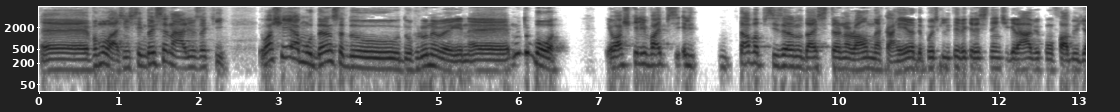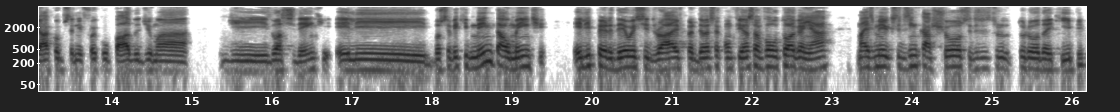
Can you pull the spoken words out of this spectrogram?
é, vamos lá, a gente tem dois cenários aqui. Eu achei a mudança do, do Grunewegen é, muito boa. Eu acho que ele vai, ele estava precisando dar esse turnaround na carreira, depois que ele teve aquele acidente grave com o Fábio Jacobsen e foi culpado de uma de, do acidente, ele você vê que mentalmente ele perdeu esse drive, perdeu essa confiança, voltou a ganhar, mas meio que se desencaixou, se desestruturou da equipe.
